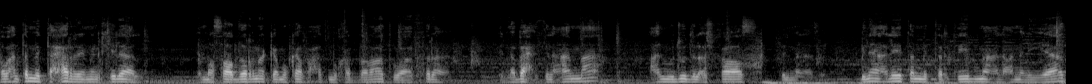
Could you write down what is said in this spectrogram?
طبعا تم التحري من خلال مصادرنا كمكافحة مخدرات وفرع المباحث العامة عن وجود الأشخاص في المنازل. بناء عليه تم الترتيب مع العمليات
